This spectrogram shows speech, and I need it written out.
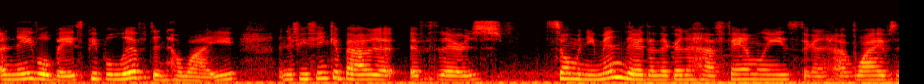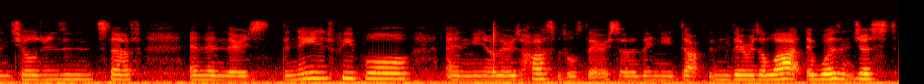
a naval base. People lived in Hawaii, and if you think about it, if there's so many men there, then they're going to have families, they're going to have wives and children and stuff. And then there's the native people, and you know, there's hospitals there, so they need doc- and there was a lot, it wasn't just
